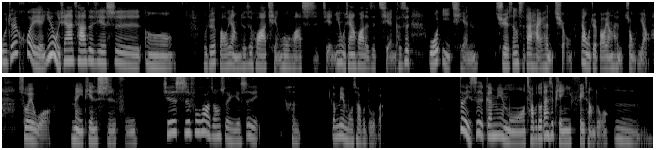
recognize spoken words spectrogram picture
我觉得会耶，因为我现在擦这些是，嗯，我觉得保养就是花钱或花时间，因为我现在花的是钱。可是我以前学生时代还很穷，但我觉得保养很重要，所以我每天湿敷。其实湿敷化妆水也是很跟面膜差不多吧？对，是跟面膜差不多，但是便宜非常多。嗯。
